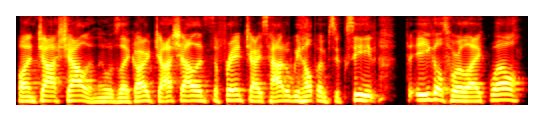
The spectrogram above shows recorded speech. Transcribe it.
on Josh Allen. It was like, all right, Josh Allen's the franchise. How do we help him succeed? The Eagles were like, well,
